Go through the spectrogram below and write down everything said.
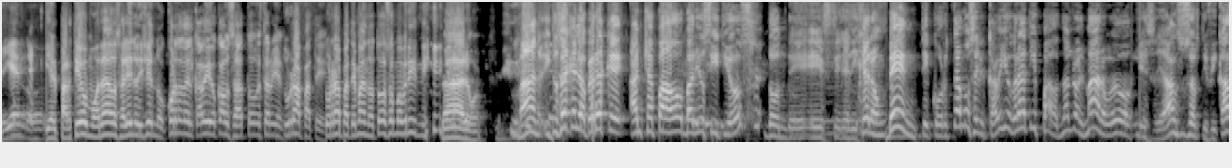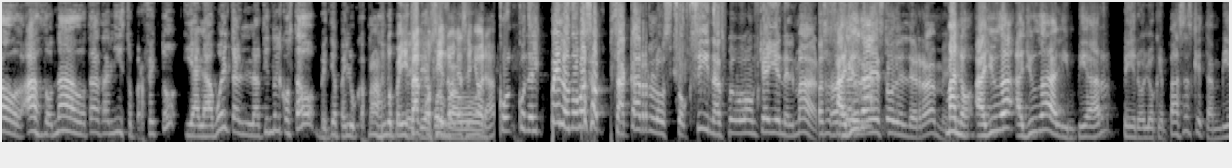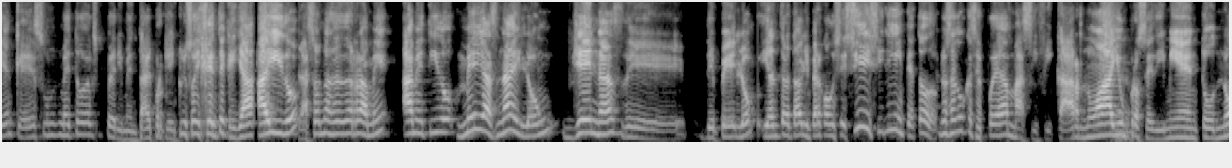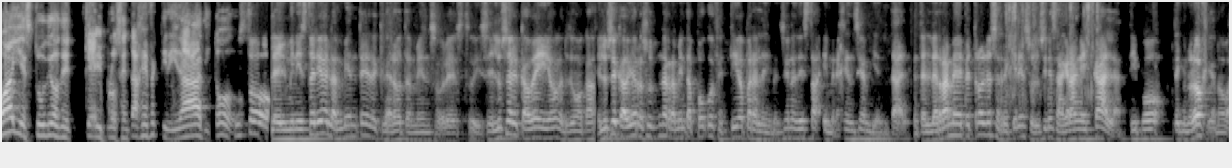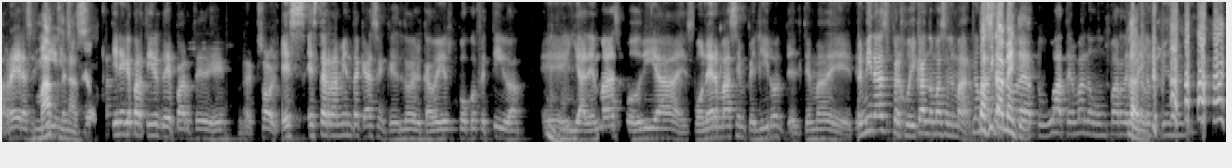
Siguiendo. Y el partido morado saliendo diciendo, córtate el cabello, causa, todo va a estar bien. Tú rápate, tú rápate, mano, todos somos Britney. Claro. Mano, y tú sabes que lo peor es que han chapado varios sitios donde este, le dijeron, ven, te cortamos el cabello gratis para donarlo al mar, weón. Y se le dan su certificado, has donado, está, está listo, perfecto. Y a la vuelta en la tienda del costado, vendía pelucas. Haciendo cosiendo la señora. Con, con el pelo no vas a sacar los toxinas, pues, huevón, que hay en el mar. Vas a sacar Ayuda- el resto del derrame. Mano, ayuda, ayuda a limpiar, pero lo que pasa es que también que es un método experimental, porque incluso hay gente que ya ha ido a las zonas de derrame, ha metido medias nylon llenas de, de pelo y han tratado de limpiar como dice, sí, sí, limpia todo. No es algo que se pueda masificar, no hay un procedimiento, no hay estudios de que el porcentaje de efectividad y todo. Justo el Ministerio del Ambiente declaró también sobre esto. Dice, el uso del cabello, que lo tengo acá, el uso del cabello resulta una herramienta poco efectiva para las dimensiones de esta emergencia ambiental. Ante el derrame de petróleo se requieren soluciones a gran escala, tipo tecnológicas, ¿no? Barreras, esquinas, Máquinas. otras. Tiene que partir de parte de Repsol. Es esta herramienta que hacen, que es lo del cabello, es poco efectiva. Eh. Y además podría poner más en peligro el tema de... Terminas perjudicando más el mar. No Básicamente. atorar a tu water, hermano, en un par de Claro. pelos que tienes.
